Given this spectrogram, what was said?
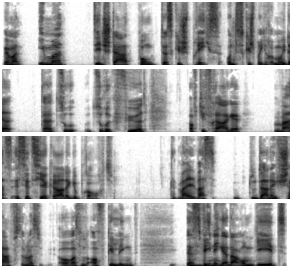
wenn man immer den Startpunkt des Gesprächs und das Gespräch auch immer wieder dazu zurückführt auf die Frage, was ist jetzt hier gerade gebraucht? Weil was du dadurch schaffst und was, was uns oft gelingt, dass es weniger darum geht,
